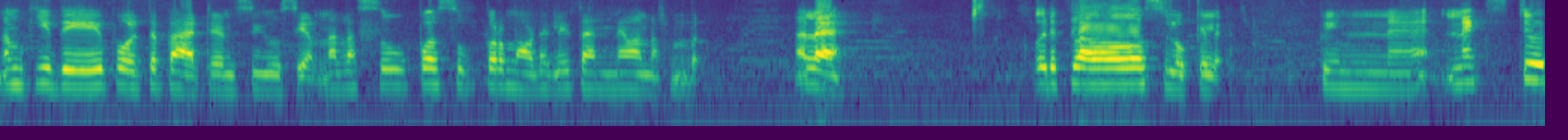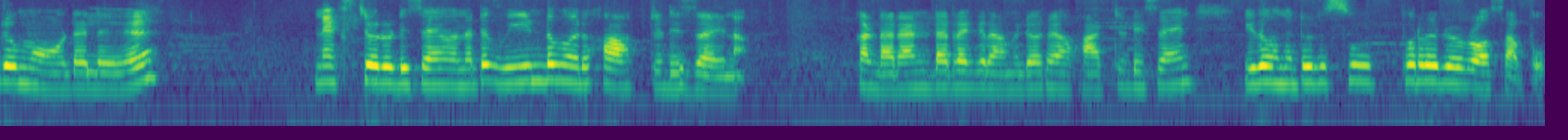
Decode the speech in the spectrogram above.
നമുക്ക് ഇതേപോലത്തെ പാറ്റേൺസ് യൂസ് ചെയ്യാം. നല്ല സൂപ്പർ സൂപ്പർ മോഡലിൽ തന്നെ വന്നിട്ടുണ്ട്. അല്ലേ? ഒരു ക്ലോസ് ലുക്കിൽ പിന്നെ നെക്സ്റ്റ് ഒരു മോഡൽ. നെക്സ്റ്റ് ഒരു ഡിസൈൻ വന്നിട്ട് വീണ്ടും ഒരു ഹാർട്ട് ഡിസൈനാണ് കണ്ട? രണ്ടര ഗ്രാമിന്റെ ഒരു ഹാർട്ട് ഡിസൈൻ ഇത് വന്നിട്ട് ഒരു സൂപ്പർ ഒരു റോസാപ്പൂ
